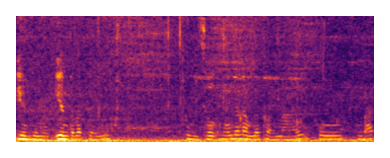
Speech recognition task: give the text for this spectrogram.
yên rồi mà yên ta bắt đấy không phải sợ nó nó nằm nó thoải mái không, không bắt.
